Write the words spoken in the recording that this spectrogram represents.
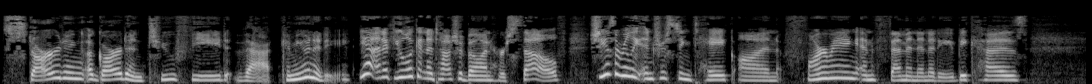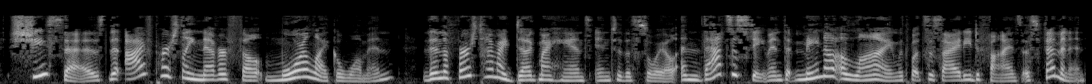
starting a garden to feed that community. Yeah, and if you look at Natasha Bowen herself, she has a really interesting take on farming and femininity because she says that I've personally never felt more like a woman than the first time I dug my hands into the soil. And that's a statement that may not align with what society defines as feminine.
